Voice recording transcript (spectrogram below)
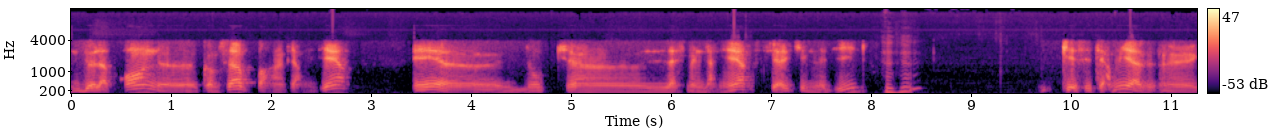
de l'apprendre euh, comme ça par intermédiaire. Et euh, donc euh, la semaine dernière, c'est elle qui me l'a dit. Mhm. qu'elle s'était remis, euh,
